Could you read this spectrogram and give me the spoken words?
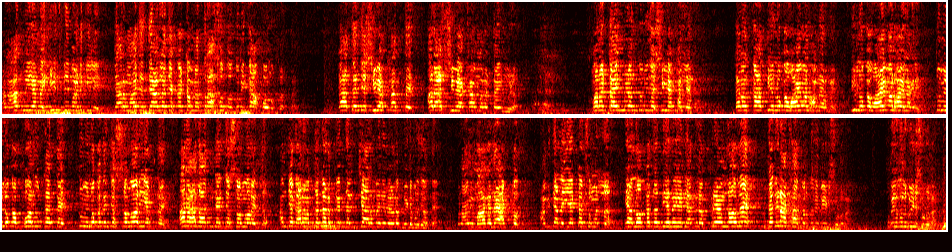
आणि आज मी यांना हीच डिमांड केली. की अरे माझ्या ज्ञानाच्या कट्टमला त्रास होतो तुम्ही का फोन उचलत नाही का त्यांच्या शिव्या खात नाहीत? अरे आज शिव्या खा मला टाइम मिळत मला टाइम मिळेल तुम्ही त्या शिव्या खाल्ल्यात. कारण का ते लोक व्हायवल होणार नाही ती लोक व्हायवल व्हायला लागली. तुम्ही लोक फोन उचलत नाहीत. तुम्ही लोक त्यांच्यासमोर येत नाही अरे आज आम्ही त्यांच्यासमोर येतं. आमच्या घरावर दगड फेक चार महिने मॅडम बीडमध्ये होत्या. पण आम्ही मागे नाही हटलो. आम्ही त्याला एकच म्हणलं या लोकांचं देणं यांनी आपल्याला प्रेम लावलंय. दगडा खा पण तुम्ही बीड सोडू नका बिलकुल बीड सोडू नका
